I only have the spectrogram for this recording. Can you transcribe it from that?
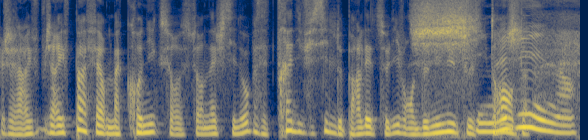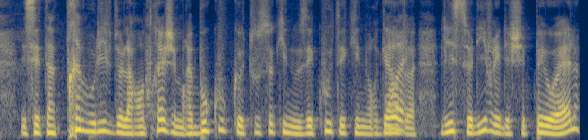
j'arrive j'arrive pas à faire ma chronique sur, sur Neige Sino, parce que c'est très difficile de parler de ce livre en deux minutes ou trente. J'imagine. Et c'est un très beau livre de la rentrée. J'aimerais beaucoup que tous ceux qui nous écoutent et qui nous regardent Ouais. lisent ce livre. Il est chez POL.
